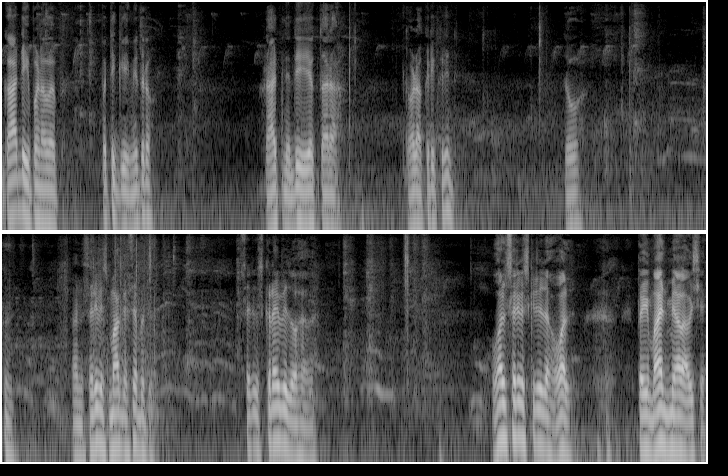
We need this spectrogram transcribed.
ગાડી પણ હવે પતી ગઈ, મિત્રો. રાતને દે એક તારા થોડા કરી કરીને. જો. અને સર્વિસ માગે છે બધું. સર્વિસ કરાવી દો હવે. હોલ સર્વિસ કરી દે હોલ તો એ માંડ મેળ આવશે.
